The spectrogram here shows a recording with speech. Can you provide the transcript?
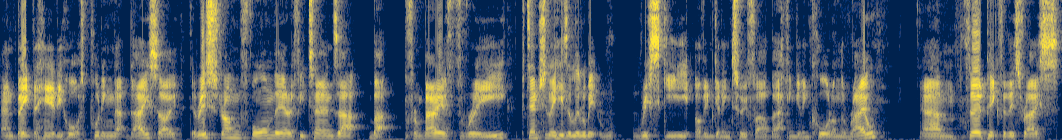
and beat the handy horse Pudding that day. So there is strong form there if he turns up, but from barrier three, potentially he's a little bit risky of him getting too far back and getting caught on the rail. Um, third pick for this race.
